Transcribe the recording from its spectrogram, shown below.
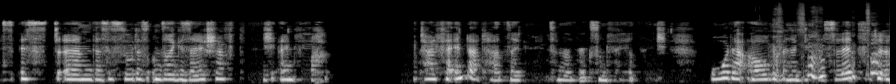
es ist, ähm, das ist so, dass unsere Gesellschaft sich einfach total verändert hat seit 1946. Oder auch, also dieses letzte.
